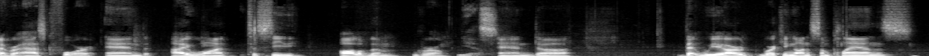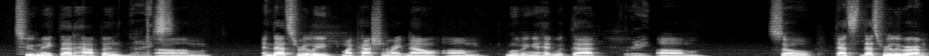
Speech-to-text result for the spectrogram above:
ever ask for. And I want to see all of them grow. Yes. And uh, that we are working on some plans to make that happen. Nice. Um, and that's really my passion right now, um, moving ahead with that. Great. Um, so that's that's really where I'm,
